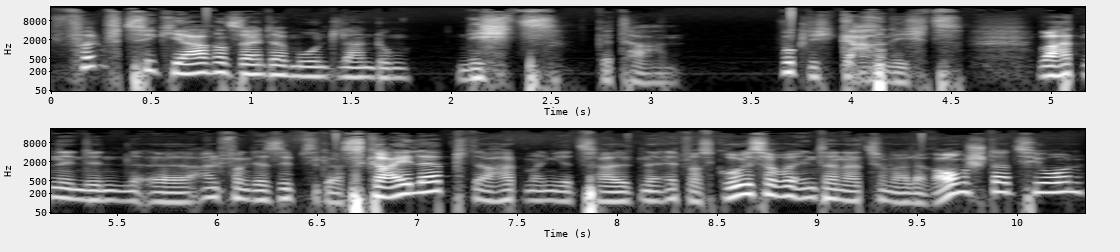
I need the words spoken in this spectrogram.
50 Jahren seit der Mondlandung nichts getan. Wirklich gar nichts. Wir hatten in den äh, Anfang der 70er Skylab, da hat man jetzt halt eine etwas größere internationale Raumstation.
